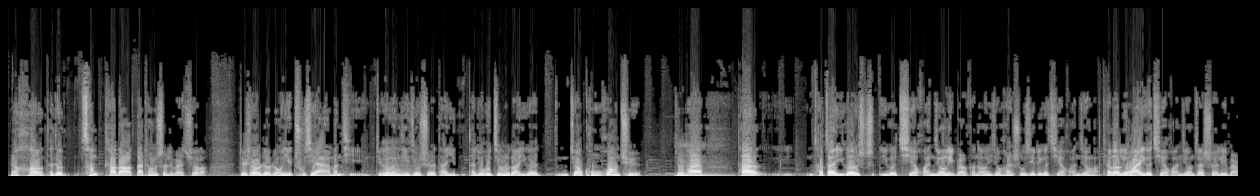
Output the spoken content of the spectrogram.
然后他就噌跳到大城市里边去了，这时候就容易出现问题。这个问题嗯就是他一他就会进入到一个叫恐慌区，就是他嗯他他在一个一个企业环境里边，可能已经很熟悉这个企业环境了。跳到另外一个企业环境，在水里边，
